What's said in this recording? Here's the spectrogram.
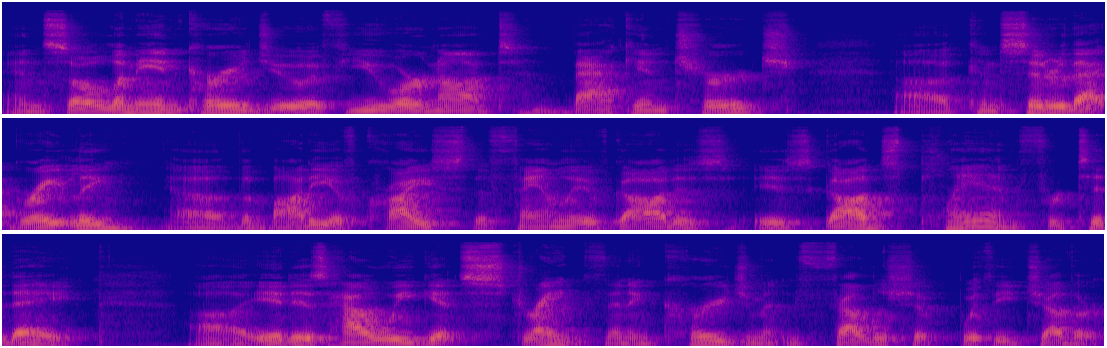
And so, let me encourage you if you are not back in church uh, consider that greatly. Uh, the body of Christ, the family of God, is, is God's plan for today. Uh, it is how we get strength and encouragement and fellowship with each other.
